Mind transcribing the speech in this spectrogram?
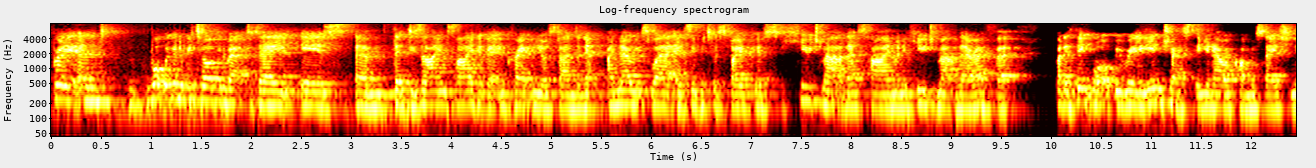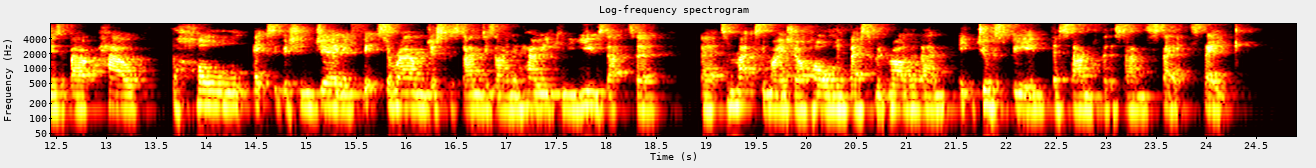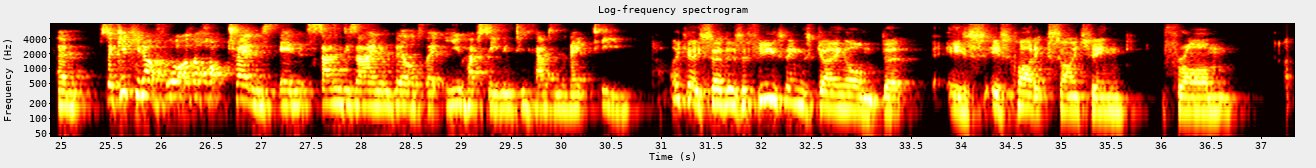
Brilliant. And what we're going to be talking about today is um, the design side of it and creating your stand. And I know it's where exhibitors focus a huge amount of their time and a huge amount of their effort. But I think what will be really interesting in our conversation is about how the whole exhibition journey fits around just the stand design and how you can use that to uh, to maximise your whole investment rather than it just being the stand for the stand's sake. Um, so, kicking off, what are the hot trends in stand design and build that you have seen in 2018? Okay, so there's a few things going on that is is quite exciting from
